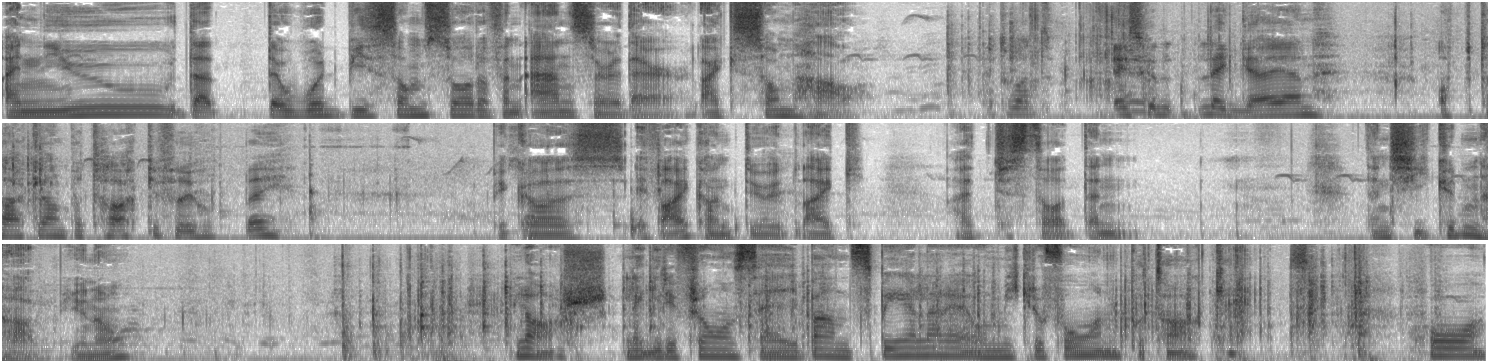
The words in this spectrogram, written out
I knew that there would be some sort of an answer there, like somehow. Jeg tror at jeg skal legge igjen opptakeren på taket før jeg hopper i. Because if I can't do it, like, I just thought then, then she couldn't have, you know? Lars lägger ifrån sig bandspelare och mikrofon på taket. Och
